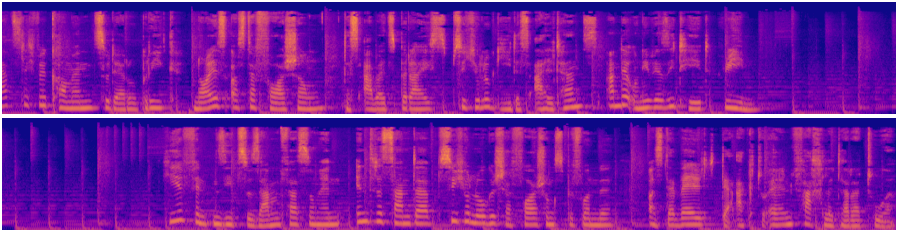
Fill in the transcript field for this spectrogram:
Herzlich willkommen zu der Rubrik Neues aus der Forschung des Arbeitsbereichs Psychologie des Alterns an der Universität Wien. Hier finden Sie Zusammenfassungen interessanter psychologischer Forschungsbefunde aus der Welt der aktuellen Fachliteratur.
